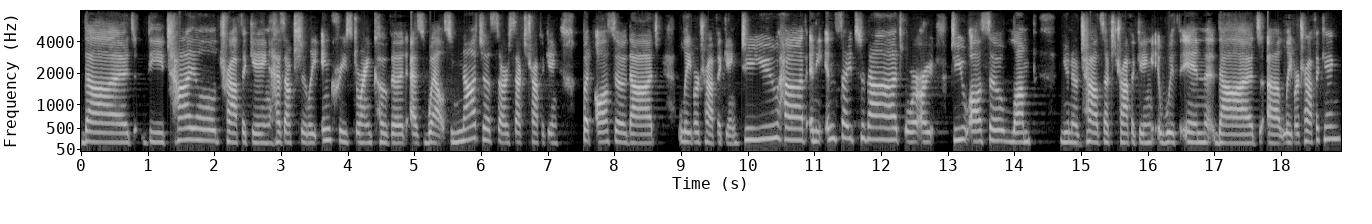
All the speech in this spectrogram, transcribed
that the child trafficking has actually increased during covid as well. So not just our sex trafficking but also that labor trafficking. Do you have any insight to that or are, do you also lump you know, child sex trafficking within that uh, labor trafficking?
